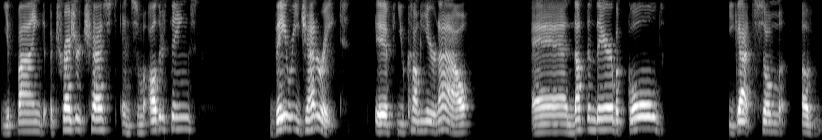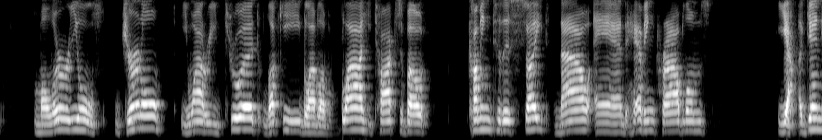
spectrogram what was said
you find a treasure chest and some other things, they regenerate if you come here now and nothing there but gold. You got some of Maluril's journal. You want to read through it. Lucky, blah, blah, blah, blah. He talks about coming to this site now and having problems. Yeah, again,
